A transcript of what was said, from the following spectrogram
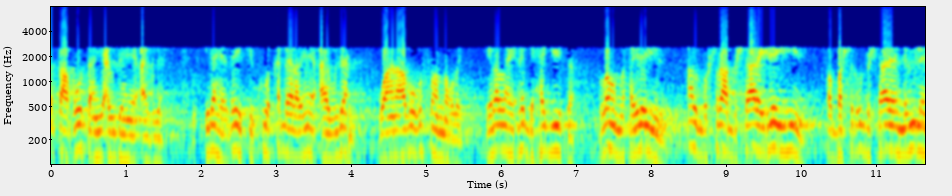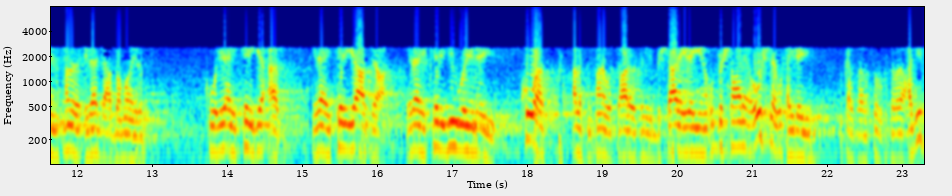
Ataaquuta an yacbudaan inay caabudaan. Ilaahay kayrkii kuwa ka dheeraaday inay caabudaan waana abuu u soo noqday. Ilallahi rabbi xaggiisa lahum waxay leeyihiin albushraa bishaaray leeyihiin فبشر بشارة النبي الله محمد عباد عظمائه هو إلهي كريجي عاب إلهي كريجي عطع إلهي كريجي ويني. كوا الله سبحانه وتعالى وتعالى بشارة إلينا وبشارة أوشلا وحي إليه وكرت رسولك صلى الله عليه وسلم حديث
